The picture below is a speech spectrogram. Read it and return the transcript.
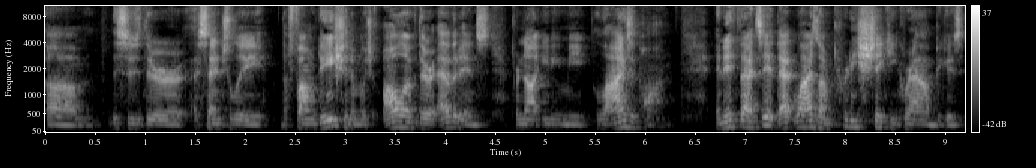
um, this is their essentially the foundation in which all of their evidence for not eating meat lies upon. And if that's it, that lies on pretty shaky ground because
